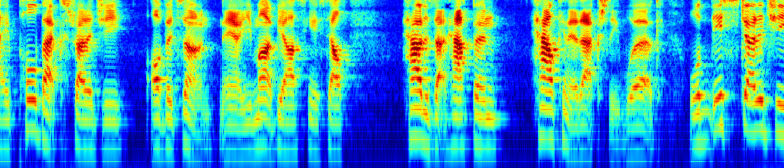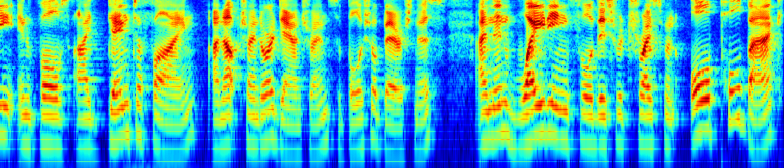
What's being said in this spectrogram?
a pullback strategy of its own. Now, you might be asking yourself, how does that happen? How can it actually work? Well, this strategy involves identifying an uptrend or a downtrend, so bullish or bearishness, and then waiting for this retracement or pullback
